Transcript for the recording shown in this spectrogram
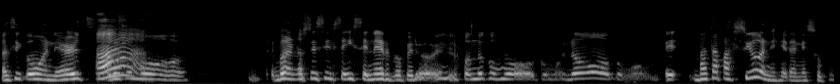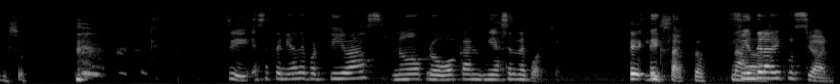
así como nerds. Era Ah. como. Bueno, no sé si se dice nerdo, pero en el fondo como, como no, como eh, matapasiones eran esos buzos. Sí, esas tenidas deportivas no provocan ni hacer deporte. Eh, exacto. Fin de la discusión.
